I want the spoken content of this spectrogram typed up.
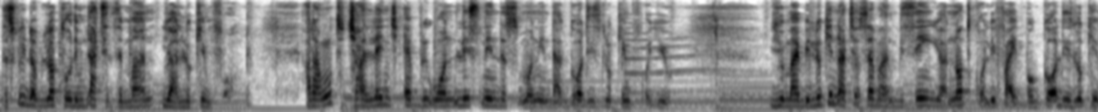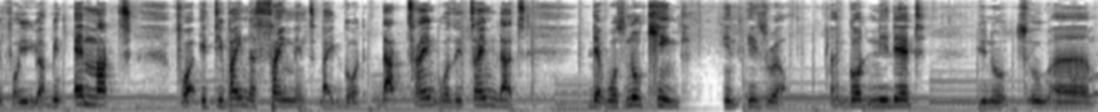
The Spirit of the Lord told him, "That is the man you are looking for." And I want to challenge everyone listening this morning that God is looking for you you might be looking at yourself and be saying you are not qualified, but God is looking for you. You have been earmarked for a divine assignment by God. That time was a time that there was no king in Israel, and God needed you know, to um,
